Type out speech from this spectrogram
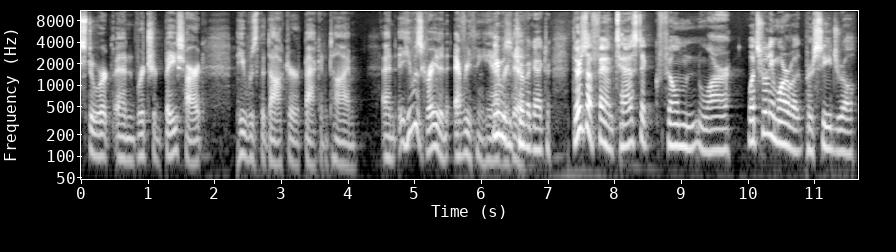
Stewart and Richard Basehart. He was the doctor back in time. And he was great in everything he, He ever was a did. terrific actor. There's a fantastic film noir. What's really more of a procedural.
